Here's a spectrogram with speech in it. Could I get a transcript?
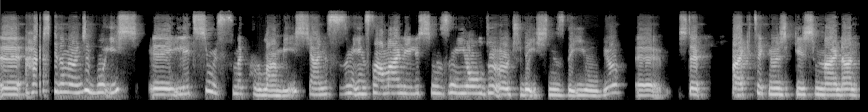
e, her şeyden önce bu iş e, iletişim üstünde kurulan bir iş. Yani sizin insanlarla ilişkinizin iyi olduğu ölçüde işiniz de iyi oluyor. E, işte belki teknolojik girişimlerden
